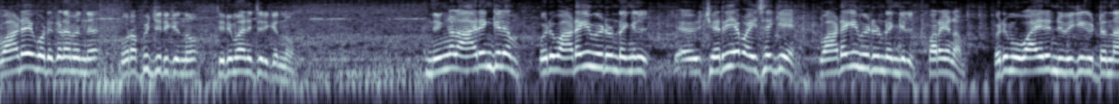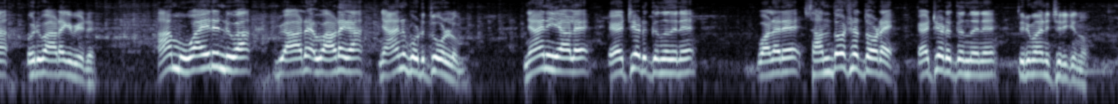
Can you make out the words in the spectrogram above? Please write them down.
വാടക കൊടുക്കണമെന്ന് ഉറപ്പിച്ചിരിക്കുന്നു തീരുമാനിച്ചിരിക്കുന്നു. നിങ്ങൾ ആരെങ്കിലും ഒരു വാടക വീടുണ്ടെങ്കിൽ ചെറിയ പൈസയ്ക്ക് വാടക വീടുണ്ടെങ്കിൽ പറയണം. ഒരു മൂവായിരം രൂപയ്ക്ക് കിട്ടുന്ന ഒരു വാടക വീട്. ആ മൂവായിരം രൂപ വാട വാടക ഞാൻ കൊടുത്തുകൊള്ളും. ഞാൻ ഇയാളെ ഏറ്റെടുക്കുന്നതിന് വളരെ സന്തോഷത്തോടെ ഏറ്റെടുക്കുന്നതിന് തീരുമാനിച്ചിരിക്കുന്നു.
